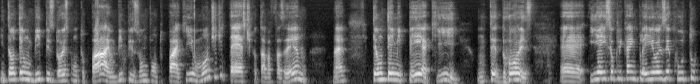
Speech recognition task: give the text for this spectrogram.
Então tenho um bips 2.py, um bips 1.py aqui, um monte de teste que eu estava fazendo, né? Tem um TMP aqui, um T2, é, e aí se eu clicar em play eu executo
